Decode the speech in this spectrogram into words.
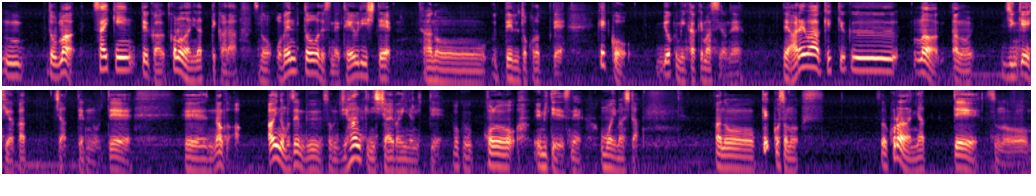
うんと、まあ、最近っていうかコロナになってから、そのお弁当をですね、手売りして、あのー、売っているところって結構よく見かけますよね。で、あれは結局、まあ、あの、人件費がかかっちゃってるので、えー、なんか、ああいうのも全部その自販機にしちゃえばいいのにって、僕、この見てですね、思いました。あの、結構その、そのコロナになって、その、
